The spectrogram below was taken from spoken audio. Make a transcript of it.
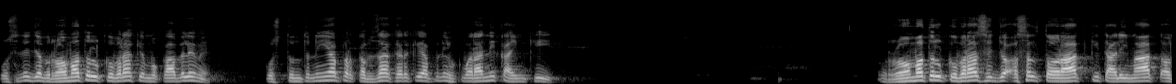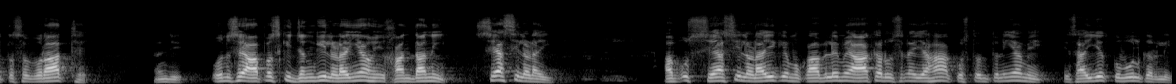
اس نے جب رومت القبرا کے مقابلے میں قسطنطنیہ پر قبضہ کر کے اپنی حکمرانی قائم کی رومت القبرا سے جو اصل طورات کی تعلیمات اور تصورات تھے ہاں جی ان سے آپس کی جنگی لڑائیاں ہوئیں، خاندانی، سیاسی لڑائی۔ اب اس سیاسی لڑائی کے مقابلے میں آ کر اس نے یہاں قسطنطنیہ میں عیسائیت قبول کر لی۔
